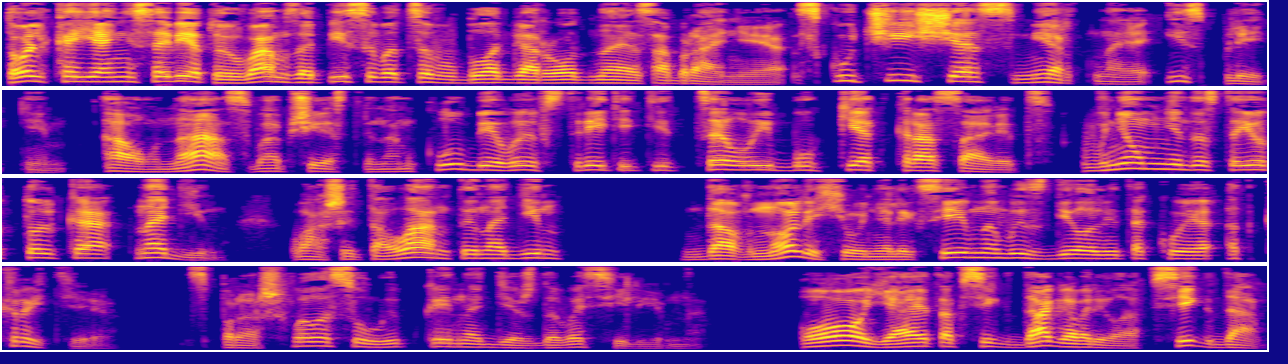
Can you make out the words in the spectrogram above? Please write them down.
Только я не советую вам записываться в благородное собрание. Скучища смертное и сплетни. А у нас в общественном клубе вы встретите целый букет красавиц. В нем недостает только Надин. Ваши таланты, Надин. Давно ли, Хиония Алексеевна, вы сделали такое открытие? Спрашивала с улыбкой Надежда Васильевна. О, я это всегда говорила, всегда.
